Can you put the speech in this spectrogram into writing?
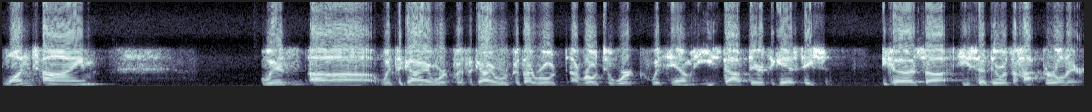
one time with uh, with the guy I work with. The guy I work with, I rode I rode to work with him. He stopped there at the gas station because uh, he said there was a hot girl there.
